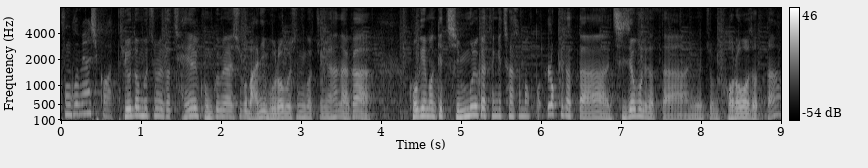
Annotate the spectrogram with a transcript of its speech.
궁금해하실 것 같아요. 디오덤 붙이면서 제일 궁금해 하시고 많이 물어보시는 것 중에 하나가 거기에 막 이렇게 진물 같은 게 차서 막 볼록해졌다, 지저분해졌다, 아니면 좀 더러워졌다.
